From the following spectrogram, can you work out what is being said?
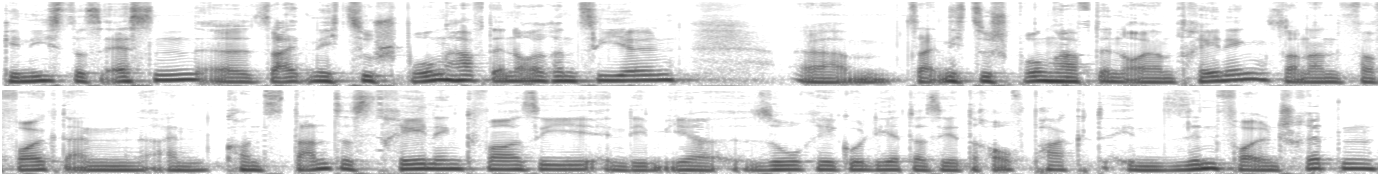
genießt das Essen, äh, seid nicht zu sprunghaft in euren Zielen, ähm, seid nicht zu sprunghaft in eurem Training, sondern verfolgt ein, ein konstantes Training quasi, in dem ihr so reguliert, dass ihr draufpackt in sinnvollen Schritten.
